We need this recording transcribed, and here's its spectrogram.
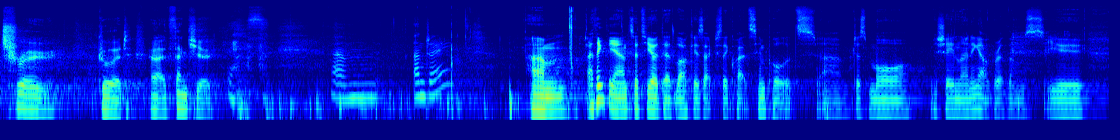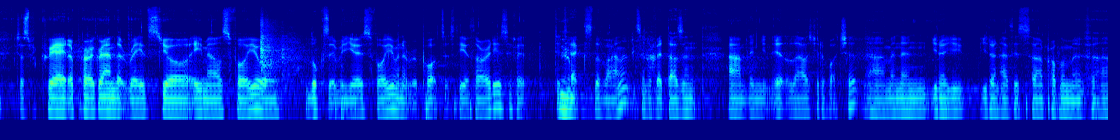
true, Good. All right, thank you. Um, Andre? Um, I think the answer to your deadlock is actually quite simple. It's um, just more machine learning algorithms. You just create a program that reads your emails for you or looks at videos for you and it reports it to the authorities if it detects yeah. the violence and if it doesn't um, then it allows you to watch it um, and then you know you, you don't have this uh, problem of uh,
